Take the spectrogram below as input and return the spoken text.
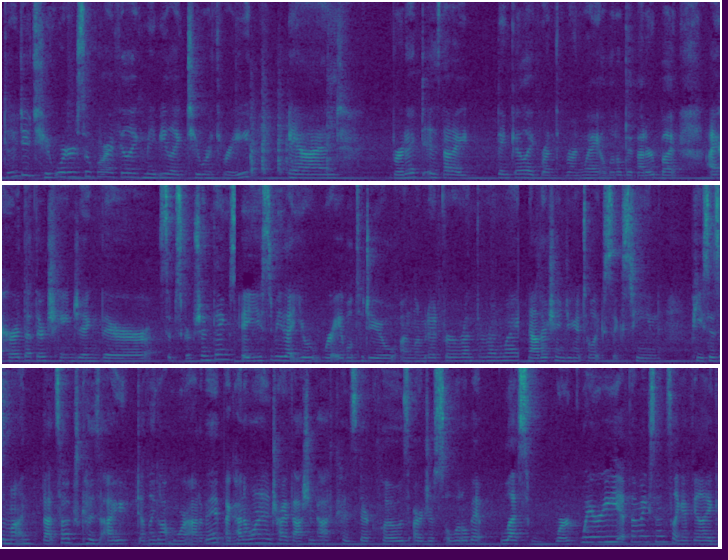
did I do two orders so far? I feel like maybe like two or three. And verdict is that I think I like Rent the Runway a little bit better, but I heard that they're changing their subscription things. It used to be that you were able to do unlimited for Rent the Runway. Now they're changing it to like 16 pieces a month. That sucks because I definitely got more out of it. I kind of wanted to try Fashion Pass because their clothes are just a little bit less work weary, if that makes sense. Like I feel like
